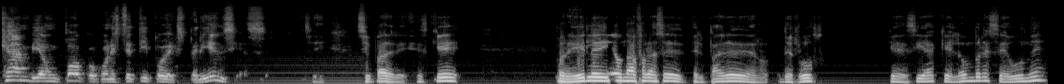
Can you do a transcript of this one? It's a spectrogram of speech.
cambia un poco con este tipo de experiencias. Sí, sí, padre. Es que por ahí leía una frase del padre de, Ruth que decía que el hombre se une,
